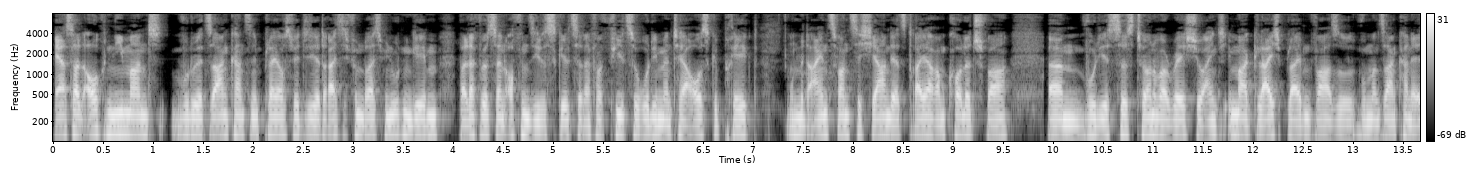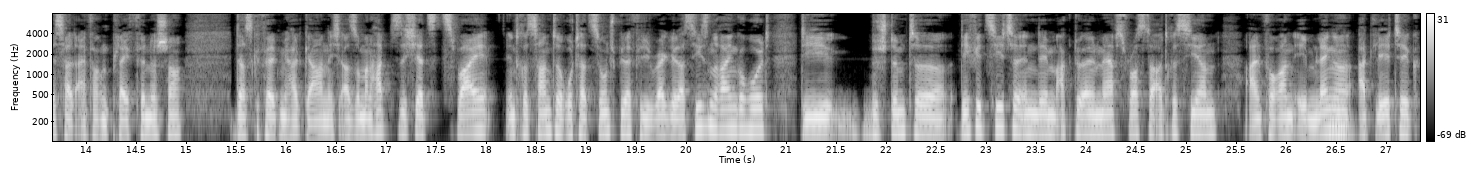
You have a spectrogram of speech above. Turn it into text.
Er ist halt auch niemand, wo du jetzt sagen kannst, in den Playoffs wird er dir 30, 35 Minuten geben, weil dafür ist sein offensives Skillset einfach viel zu rudimentär ausgeprägt. Und mit 21 Jahren, der jetzt drei Jahre am College war, ähm, wo die Assist-Turnover-Ratio eigentlich immer gleichbleibend war, so wo man sagen kann, er ist halt einfach ein Play-Finisher. Das gefällt mir halt gar nicht. Also man hat sich jetzt zwei interessante Rotationsspieler für die Regular Season reingeholt, die bestimmte Defizite in dem aktuellen Mavs-Roster adressieren. Allen voran eben Länge, mhm. Athletik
